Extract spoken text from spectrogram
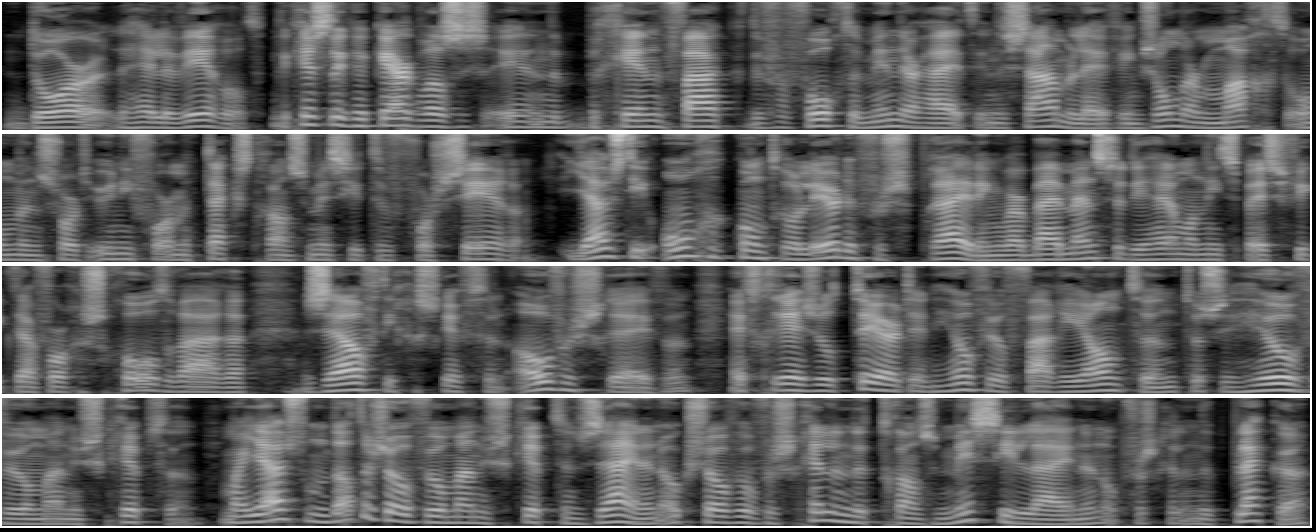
door de hele wereld. De christelijke kerk was in het begin vaak de vervolgde minderheid in de samenleving, zonder macht om een soort uniforme teksttransmissie te forceren. Juist die ongecontroleerde verspreiding waarbij mensen die helemaal niet specifiek daarvoor geschoold waren, zelf die geschriften overschreven, heeft geresulteerd in heel veel varianten tussen heel veel manuscripten. Maar juist omdat er zoveel manuscripten zijn en ook zoveel verschillende transmissielijnen op verschillende plekken,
